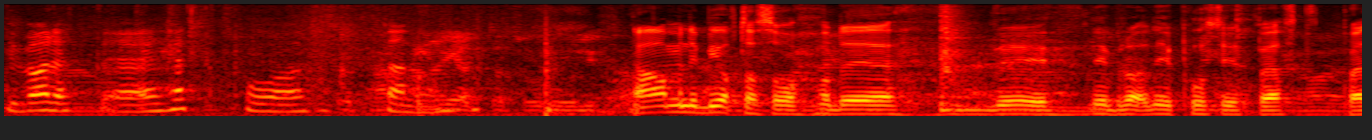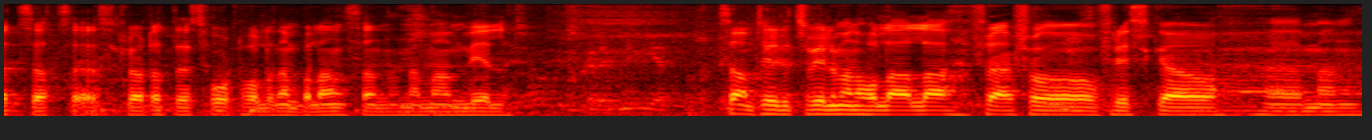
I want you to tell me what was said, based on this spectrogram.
Det var rätt eh, hett på träningen. Ja, men det blir ofta så och det, det, det är, bra, det är positivt på ett, på ett sätt. Såklart att det är svårt att hålla den balansen när man vill Samtidigt så vill man hålla alla fräscha och friska, och, eh, men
